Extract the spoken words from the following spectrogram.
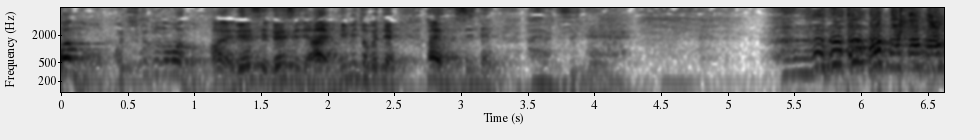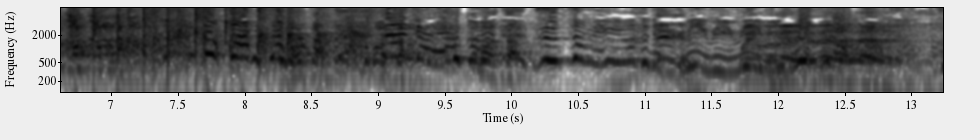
まんの？落ち着くと止まんの？はい、冷静冷静に。はい、耳止めて。はい、落ち着いて。はい、落ち着いて。これずっと耳元でウィンウィンウィンウィンそ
